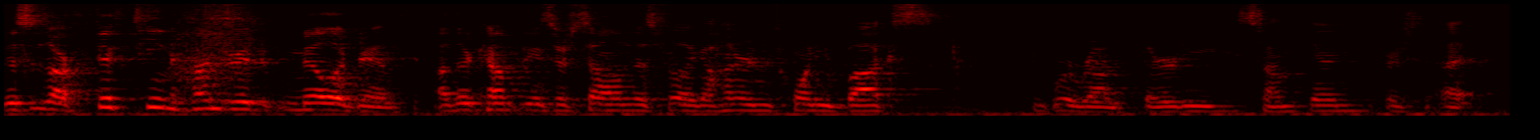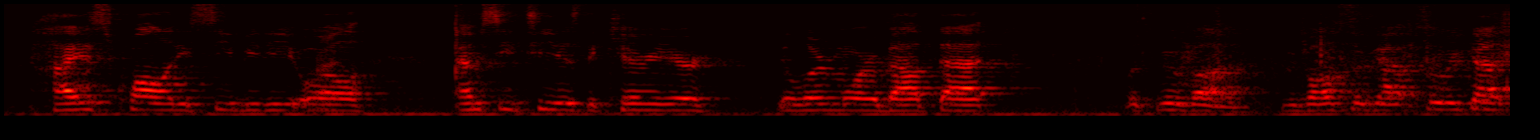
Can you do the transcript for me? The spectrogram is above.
This is our 1500 milligrams. Other companies are selling this for like 120 bucks. I think we're around 30 something. There's uh, highest quality CBD oil. MCT is the carrier. You'll learn more about that. Let's move on. We've also got, so we've got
